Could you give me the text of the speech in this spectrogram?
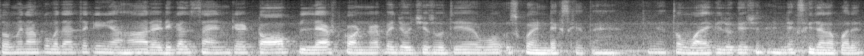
तो मैंने आपको बताया था कि यहाँ रेडिकल साइन के टॉप लेफ़्ट कॉर्नर पे जो चीज़ होती है, वो उसको इंडेक्स कहते हैं। ठीक है? तो वाई की लोकेशन इंडेक्स की जगह पर है।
